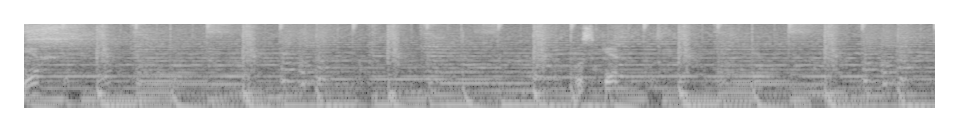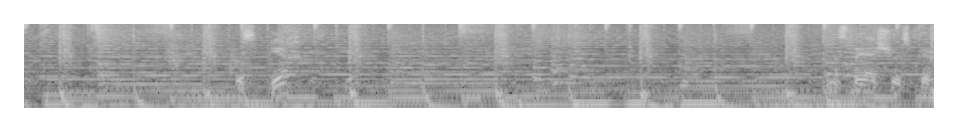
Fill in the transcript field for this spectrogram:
Успех. Успех. Успех. Настоящий успех.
